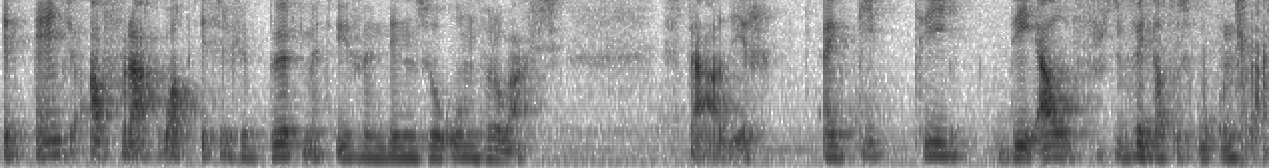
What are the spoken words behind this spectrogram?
een eindje afvraag. Wat is er gebeurd met uw vriendin zo onverwachts? Staat hier. En Kitty DL vindt dat dus ook een vraag.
